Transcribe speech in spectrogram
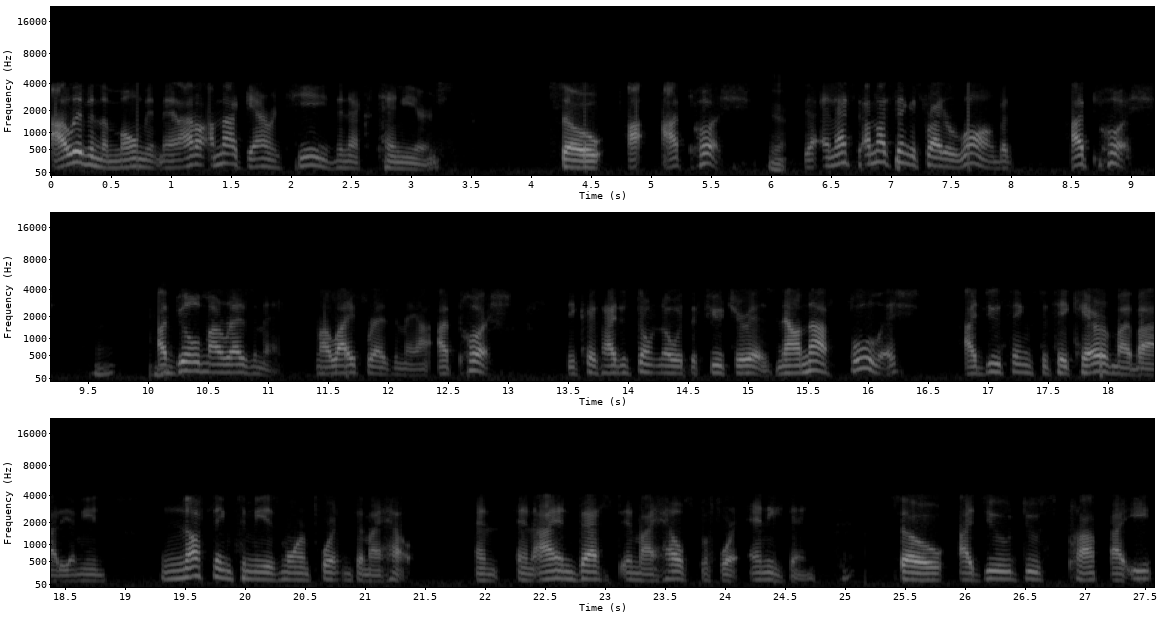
I live in the moment, man. I don't. I'm not guaranteed the next ten years. So I, I push. Yeah. And that's. I'm not saying it's right or wrong, but I push. Mm-hmm. I build my resume, my life resume. I, I push because I just don't know what the future is. Now I'm not foolish. I do things to take care of my body. I mean, nothing to me is more important than my health, and and I invest in my health before anything. So I do do prop. I eat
